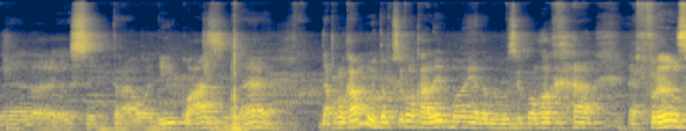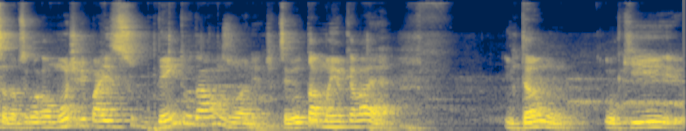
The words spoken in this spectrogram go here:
né, central ali, quase, né? Dá pra colocar muito, dá pra você colocar Alemanha, dá pra você colocar é, França, dá pra você colocar um monte de países dentro da Amazônia. Você vê o tamanho que ela é. Então, o que,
